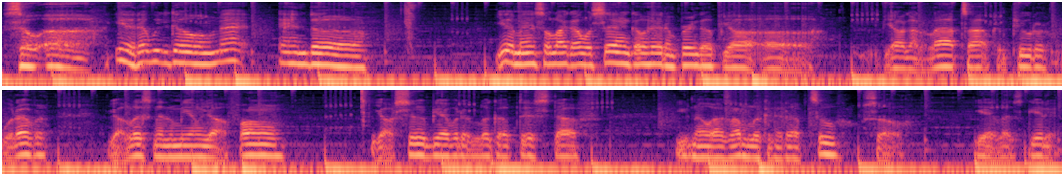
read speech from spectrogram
So uh yeah, that we could go on that, and uh yeah, man. So like I was saying, go ahead and bring up y'all uh if y'all got a laptop, computer, whatever y'all listening to me on y'all phone, y'all should be able to look up this stuff, you know, as I'm looking it up too. So, yeah, let's get it.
